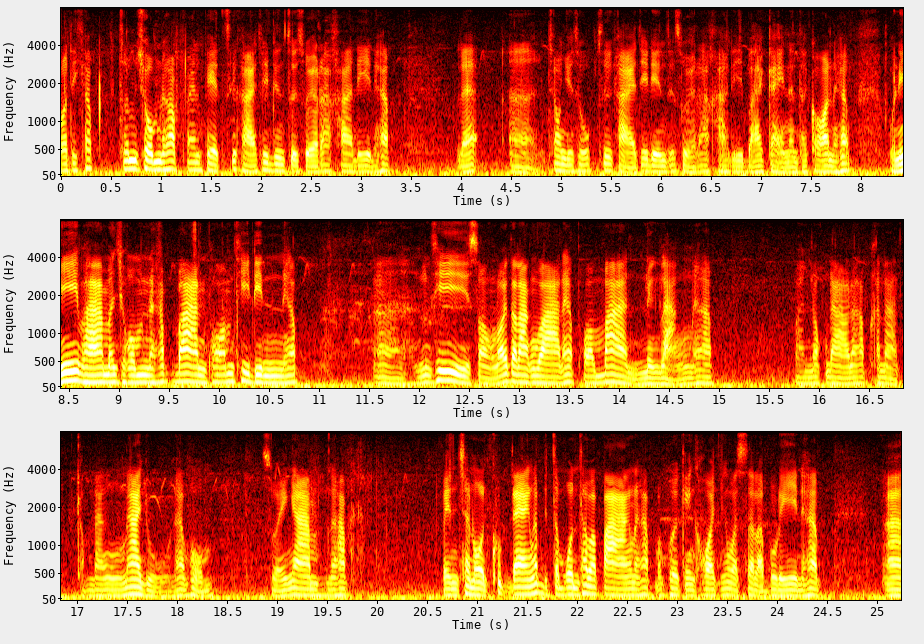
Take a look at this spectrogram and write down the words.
วัสดีครับท่านผู้ชมนะครับแฟนเพจซื้อขายที่ดินสวยๆราคาดีนะครับ และช่อง YouTube ซื้อขายที่ดินสวยๆราคาดีบายไก่นันทกรนะครับ วันนี้พามาชมนะครับ บ้านพร้อมที่ดินนะครับอ่าเรื่องที่ 200 ตารางวานะครับ พร้อมบ้านหนึ่งหลังนะครับบ้านนอกดาวนะครับ ขนาดกำลังน่าอยู่นะครับผมสวยงามนะครับ เป็นโฉนดขุดแดงและบิดตำบลท่าประปางนะครับอำเภอแก่งคอยจังหวัดสระบุรีนะครับ อ่า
